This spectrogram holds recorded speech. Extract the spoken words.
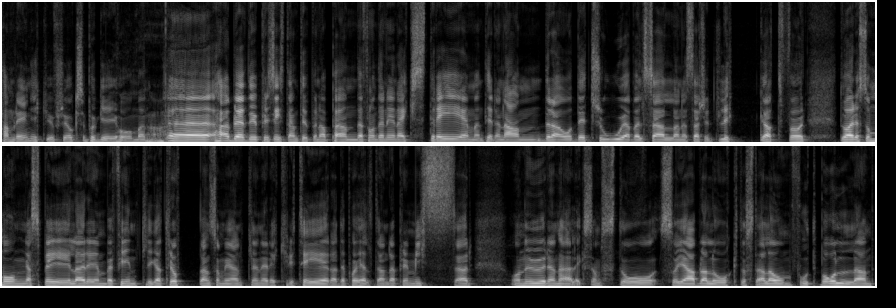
Hamrén gick ju för sig också på GH, men eh, här blev det ju precis den typen av pendel från den ena extremen till den andra och det tror jag väl sällan är särskilt lyckat för då är det så många spelare i den befintliga truppen som egentligen är rekryterade på helt andra premisser och nu är den här liksom stå så jävla lågt och ställa om fotbollen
